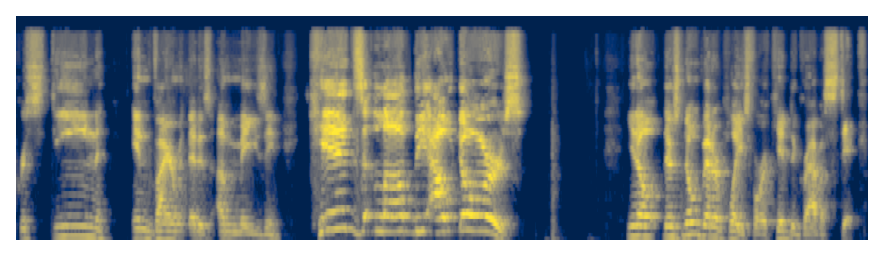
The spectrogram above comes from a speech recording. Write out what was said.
pristine environment that is amazing. Kids love the outdoors you know, there's no better place for a kid to grab a stick.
